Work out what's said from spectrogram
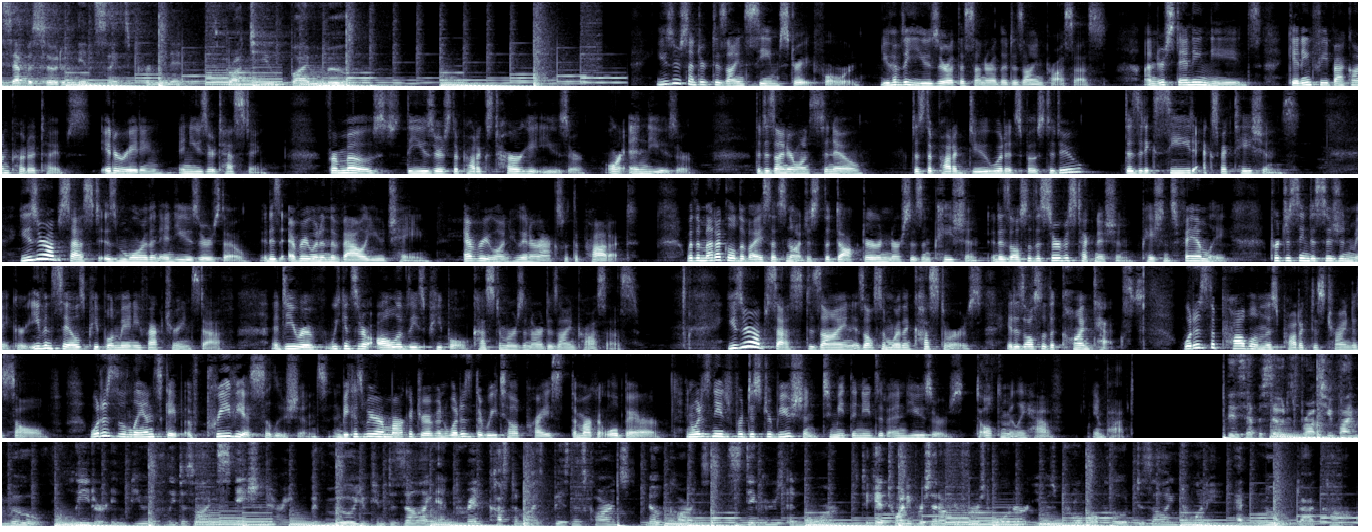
This episode of Insights Per Minute is brought to you by Moo. User centric design seems straightforward. You have the user at the center of the design process. Understanding needs, getting feedback on prototypes, iterating, and user testing. For most, the user is the product's target user or end user. The designer wants to know, does the product do what it's supposed to do? Does it exceed expectations? User obsessed is more than end users though. It is everyone in the value chain, everyone who interacts with the product. With a medical device, that's not just the doctor, nurses, and patient. It is also the service technician, patient's family, purchasing decision maker, even salespeople and manufacturing staff. At D-Rev, we consider all of these people customers in our design process. User obsessed design is also more than customers. It is also the context. What is the problem this product is trying to solve? What is the landscape of previous solutions? And because we are market driven, what is the retail price the market will bear? And what is needed for distribution to meet the needs of end users to ultimately have impact? This episode is brought to you by Moo, the leader in beautifully designed stationery. With Moo, you can design and print customized business cards, note cards, stickers, and more. To get 20% off your first order, use promo code DESIGN20 at moo.com.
